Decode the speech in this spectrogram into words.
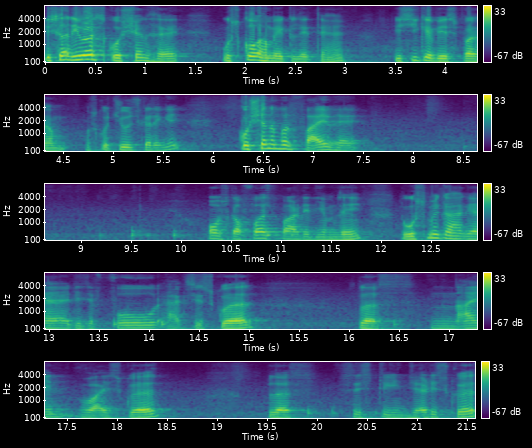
इसका रिवर्स क्वेश्चन है, उसको हम एक लेते हैं. इसी के बेस पर हम उसको चूज़ करेंगे. क्वेश्चन नंबर फाइव है और उसका फ़र्स्ट पार्ट यदि हम लें तो उसमें कहा गया है it is a four x square plus nine y square plus sixteen z square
